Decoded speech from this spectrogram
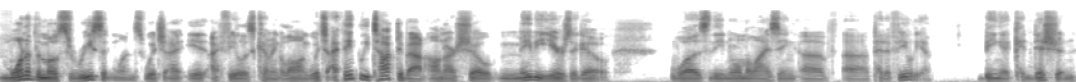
one of the most recent ones, which I I feel is coming along, which I think we talked about on our show maybe years ago, was the normalizing of uh, pedophilia being a condition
